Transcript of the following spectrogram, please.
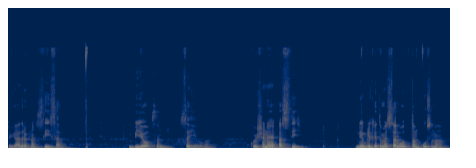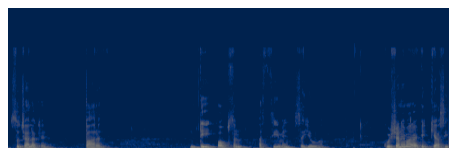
तो याद रखना, सीसा। बी ऑप्शन सही होगा। क्वेश्चन है अस्सी। निम्नलिखित में सर्वोत्तम ऊष्मा सुचालक है पारद। डी ऑप्शन अस्सी में सही होगा। क्वेश्चन है हमारा इक्यासी।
